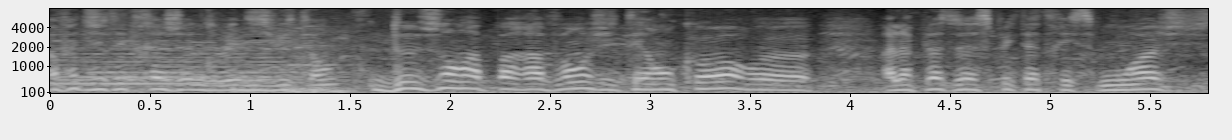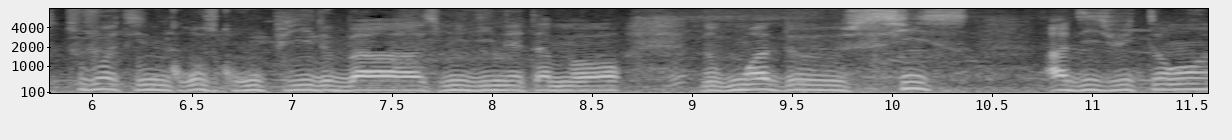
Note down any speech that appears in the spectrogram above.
En fait, j'étais très jeune, j'avais 18 ans. Deux ans auparavant, j'étais encore euh, à la place de la spectatrice. Moi, j'ai toujours été une grosse groupie de base, midinette à mort. Donc moi, de 6 à 18 ans,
